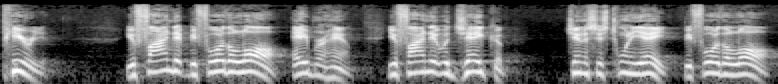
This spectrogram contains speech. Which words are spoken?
period. You find it before the law, Abraham. You find it with Jacob, Genesis 28, before the law.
